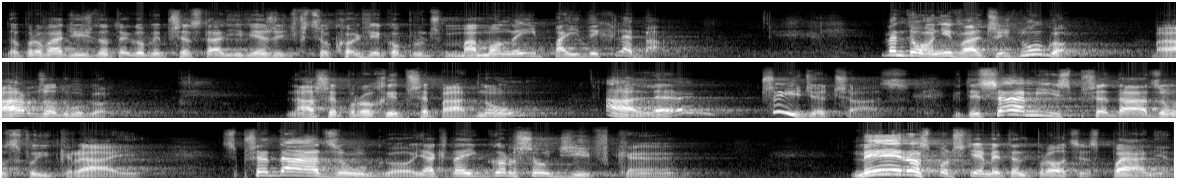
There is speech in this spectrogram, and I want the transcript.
doprowadzić do tego, by przestali wierzyć w cokolwiek oprócz mamony i pajdy chleba. Będą oni walczyć długo, bardzo długo. Nasze prochy przepadną, ale przyjdzie czas, gdy sami sprzedadzą swój kraj. Sprzedadzą go jak najgorszą dziwkę My rozpoczniemy ten proces, panien.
